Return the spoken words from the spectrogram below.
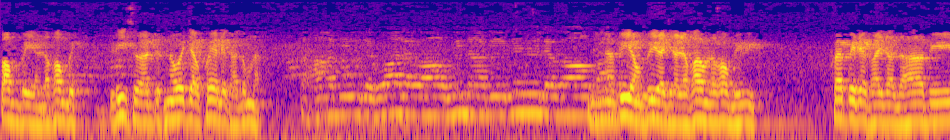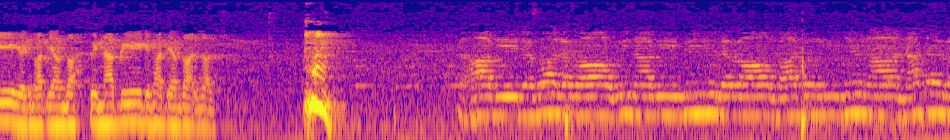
ပေါင်းပေးရင်တော့ပေါင်းပေး။လိဆိုတာနှောကြောက်ခွဲလေခါသုံးတာသဟာဘိတဝါ၎င်းဝိနာဘိကိဝိ၎င်း။နာပြီးအောင်ပေးရကြလည်းကောင်းလည်းကောင်းပြီ။ခွဲပေးတဲ့ခါကျတော့ဒါပြီးဒီမှာပြန်သွား။ပြန်နာပြီးဒီမှာပြန်သွားလို့သဟာဘိတဝါ၎င်းဝိနာဘိကိဝိ၎င်းကာတုံယူခြင်းနာနာတက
